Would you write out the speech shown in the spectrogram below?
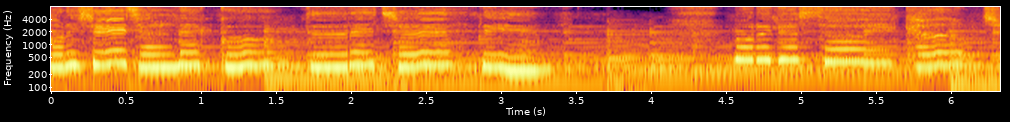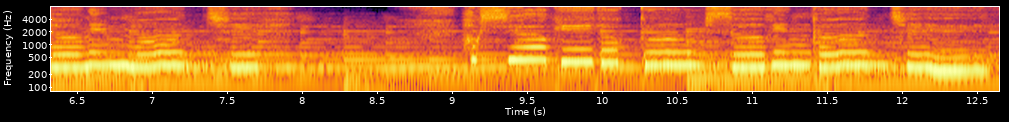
어린 시절 내 꿈들의 재림 모르겠어 이 감정이 뭔지 혹시 여기도 꿈속인 건지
